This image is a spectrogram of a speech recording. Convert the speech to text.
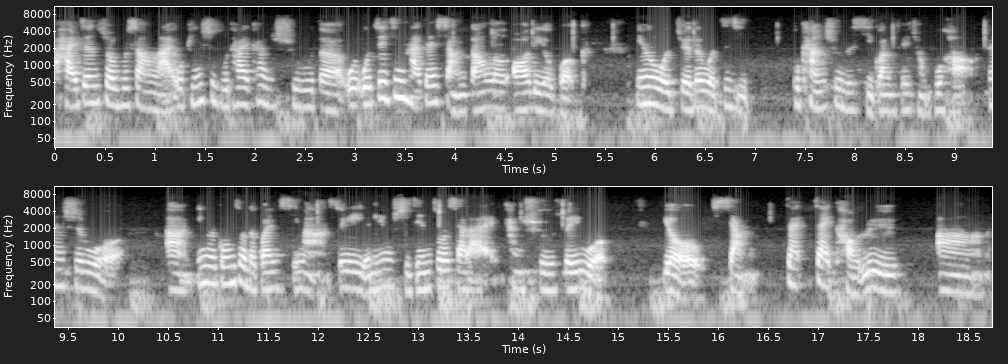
还真说不上来。我平时不太看书的。我我最近还在想 download audio book，因为我觉得我自己不看书的习惯非常不好。但是我啊，因为工作的关系嘛，所以也没有时间坐下来看书，所以我有想再再考虑啊，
